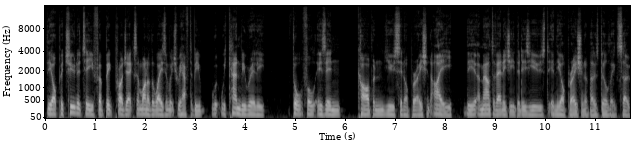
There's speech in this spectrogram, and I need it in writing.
the opportunity for big projects and one of the ways in which we have to be we can be really thoughtful is in carbon use in operation i.e. the amount of energy that is used in the operation of those buildings so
